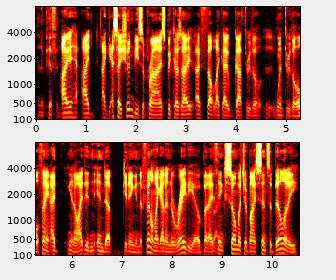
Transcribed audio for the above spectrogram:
an epiphany. I, I, I guess I shouldn't be surprised because I, I felt like I got through the went through the whole thing. I you know I didn't end up getting into film. I got into radio, but I Right. think so much of my sensibility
